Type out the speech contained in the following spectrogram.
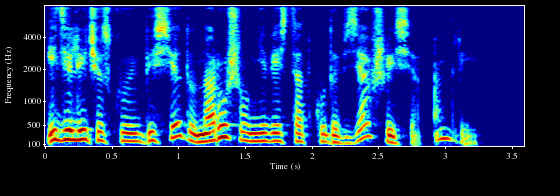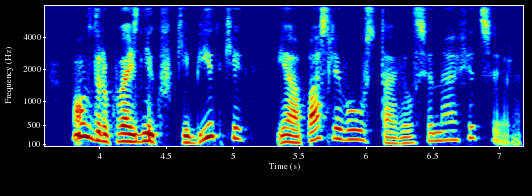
Идиллическую беседу нарушил невесть откуда взявшийся Андрей. Он вдруг возник в кибитке и опасливо уставился на офицера,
